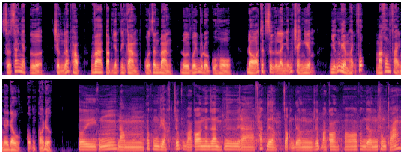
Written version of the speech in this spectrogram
sửa sang nhà cửa, trường lớp học và cảm nhận tình cảm của dân bản đối với bộ đội Cụ Hồ. Đó thực sự là những trải nghiệm, những niềm hạnh phúc mà không phải nơi đâu cũng có được. Tôi cũng làm các công việc giúp bà con nhân dân như là phát đường, dọn đường giúp bà con cho con đường thông thoáng,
